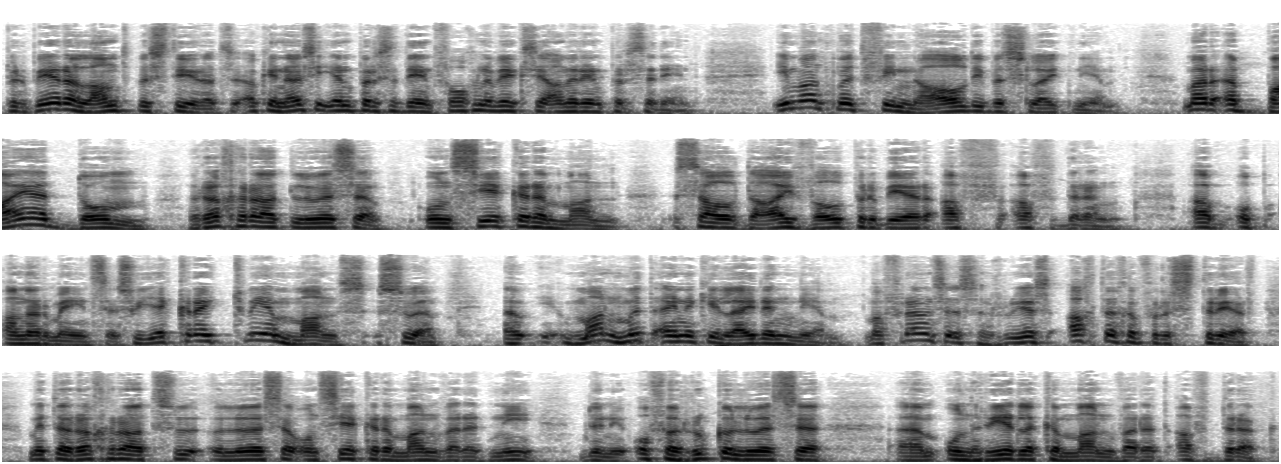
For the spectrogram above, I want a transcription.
probeer 'n land bestuur. Dat okay, nou is die een president, volgende week is die ander een president. Iemand moet finaal die besluit neem. Maar 'n baie dom, ruggraatlose, onsekere man sal daai wil probeer af afdring op, op ander mense. So jy kry twee mans so. 'n Man moet eintlik die leiding neem, maar vrouens is reusagtig gefrustreerd met 'n ruggraatlose, onsekere man wat dit nie doen nie of 'n roekelose, um, onredelike man wat dit afdruk.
